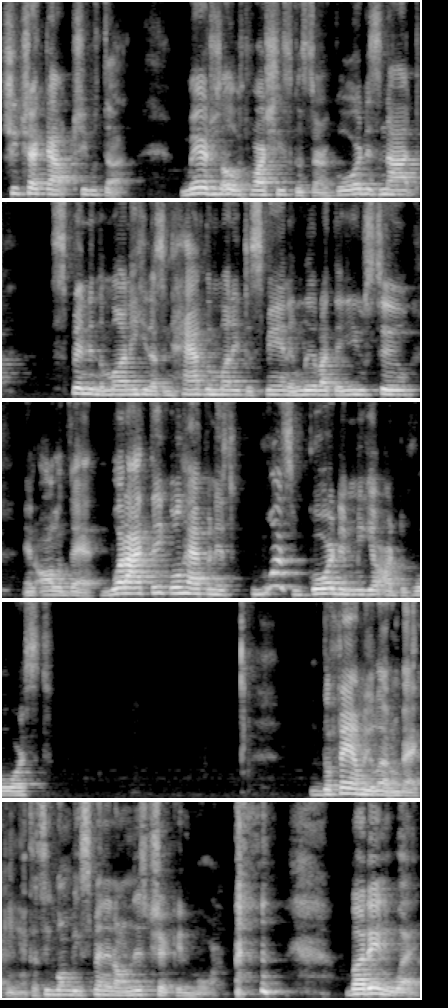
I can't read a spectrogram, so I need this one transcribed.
She checked out, she was done. Marriage was over as far as she's concerned. Gordon is not spending the money. He doesn't have the money to spend and live like they used to and all of that. What I think will happen is once Gordon and Mia are divorced, the family let him back in because he won't be spending on this chick anymore. but anyway,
